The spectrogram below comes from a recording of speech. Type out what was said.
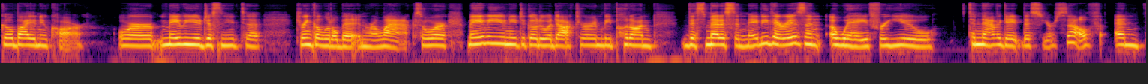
go buy a new car. Or maybe you just need to drink a little bit and relax. Or maybe you need to go to a doctor and be put on this medicine. Maybe there isn't a way for you to navigate this yourself. And,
